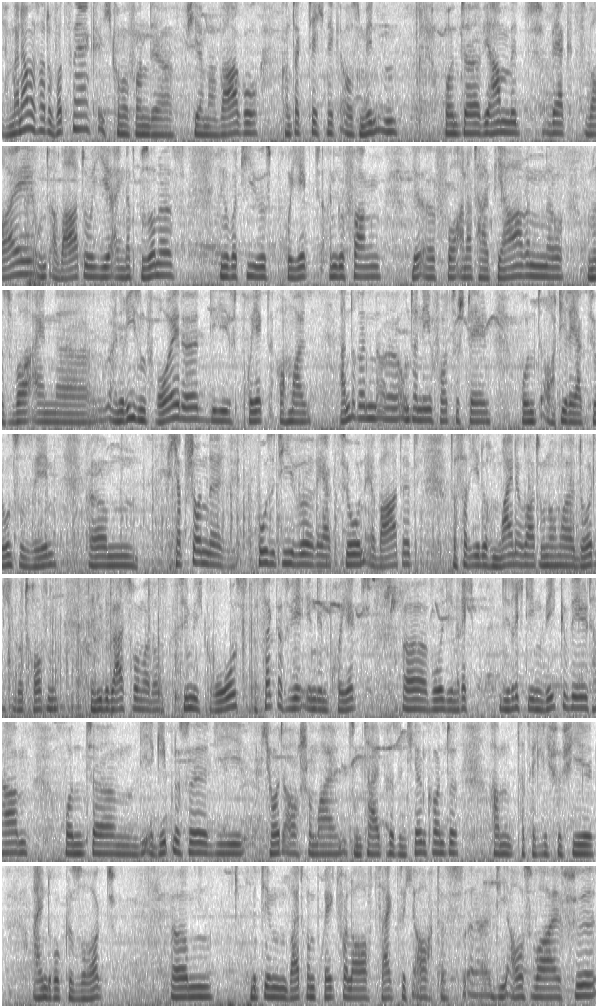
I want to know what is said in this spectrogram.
Ja, mein Name ist Otto Wozniak, ich komme von der Firma Vago Kontakttechnik aus Minden. Und äh, wir haben mit Werk 2 und Avato hier ein ganz besonders innovatives Projekt angefangen äh, vor anderthalb Jahren. Äh, und es war eine, eine Riesenfreude, dieses Projekt auch mal anderen äh, Unternehmen vorzustellen und auch die Reaktion zu sehen. Ähm, ich habe schon eine positive Reaktion erwartet. Das hat jedoch meine Erwartung nochmal deutlich übertroffen, denn die Begeisterung war doch ziemlich groß. Das zeigt, dass wir in dem Projekt äh, wohl den, recht, den, richtigen Weg gewählt haben und ähm, die Ergebnisse, die ich heute auch schon mal zum Teil präsentieren konnte, haben tatsächlich für viel Eindruck gesorgt. Ähm, mit dem weiteren Projektverlauf zeigt sich auch, dass äh, die Auswahl für äh,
